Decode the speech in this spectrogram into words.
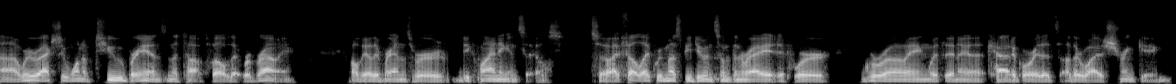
uh, we were actually one of two brands in the top 12 that were growing. All the other brands were declining in sales. So I felt like we must be doing something right if we're growing within a category that's otherwise shrinking.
